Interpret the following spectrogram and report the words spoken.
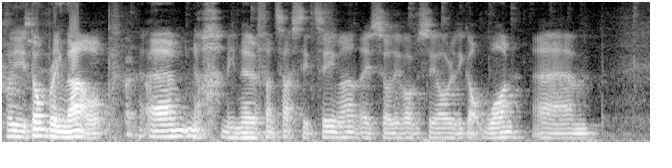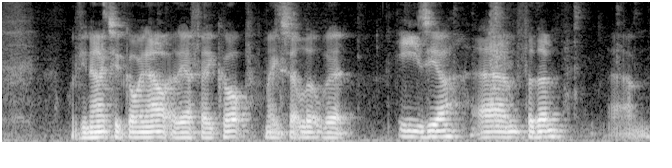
Please don't bring that up. Um, no, I mean they're a fantastic team, aren't they? So they've obviously already got one. Um, with United going out of the FA Cup makes it a little bit easier um, for them. Um,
